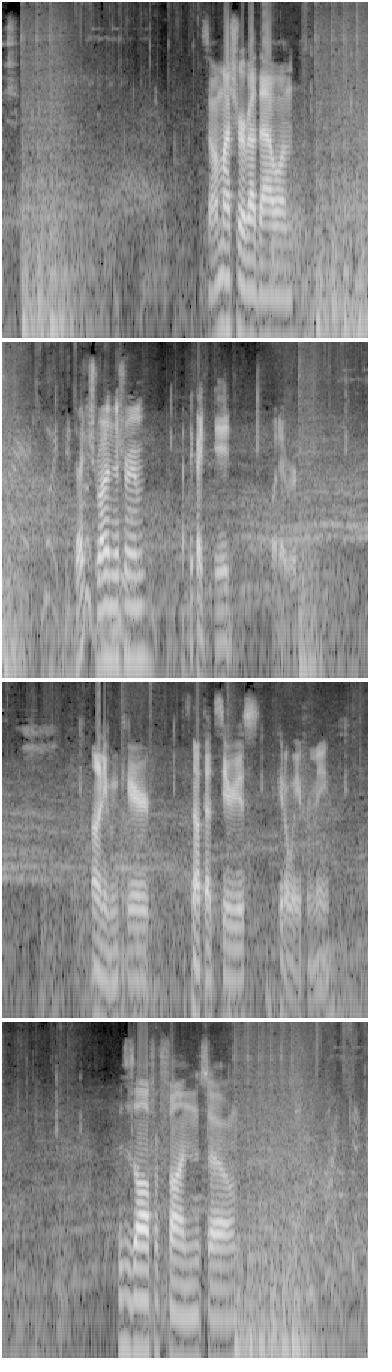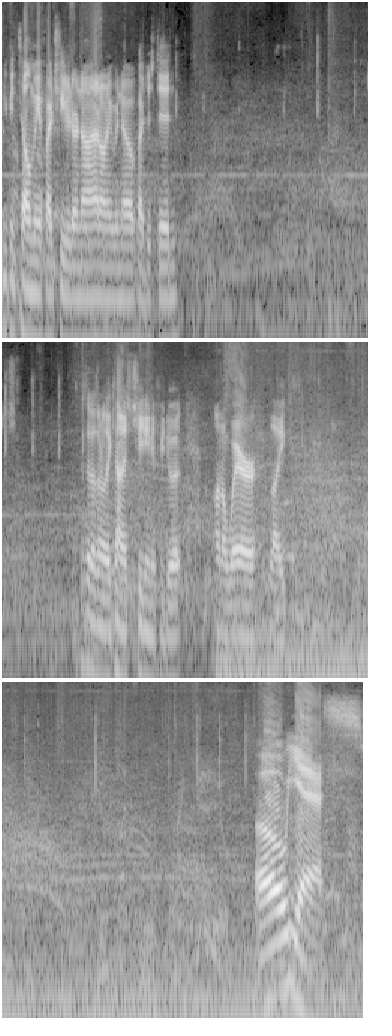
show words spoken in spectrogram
So I'm not sure about that one. Did I just run in this room? I think I did. Whatever. I don't even care. It's not that serious. Get away from me. This is all for fun, so you can tell me if I cheated or not. I don't even know if I just did. Because it doesn't really count as cheating if you do it unaware, like. Oh yes!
